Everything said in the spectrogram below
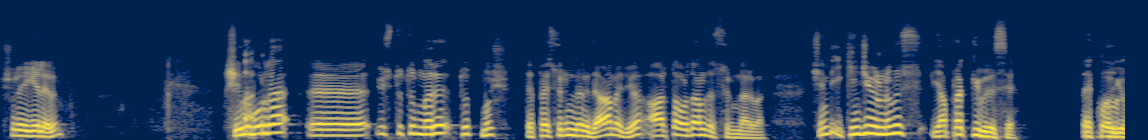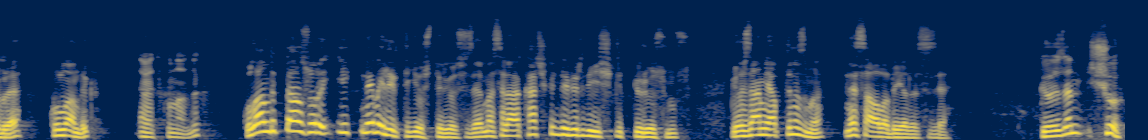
Şuraya gelelim. Şimdi Bak. burada e, üst tutumları tutmuş. Tepe sürümleri devam ediyor. Artı oradan da sürümler var. Şimdi ikinci ürünümüz yaprak gübresi. Ekor Doğru. gübre. Kullandık. Evet kullandık. Kullandıktan sonra ilk ne belirti gösteriyor size? Mesela kaç günde bir değişiklik görüyorsunuz? Gözlem yaptınız mı? Ne sağladı ya da size? Gözlem şu.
